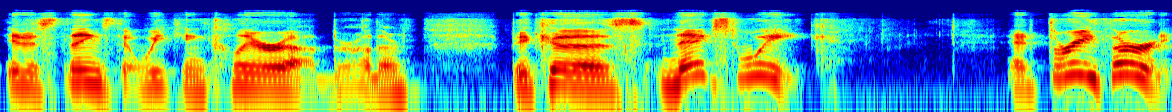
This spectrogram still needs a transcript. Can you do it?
it is things that we can clear up, brother. Because next week at 3:30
